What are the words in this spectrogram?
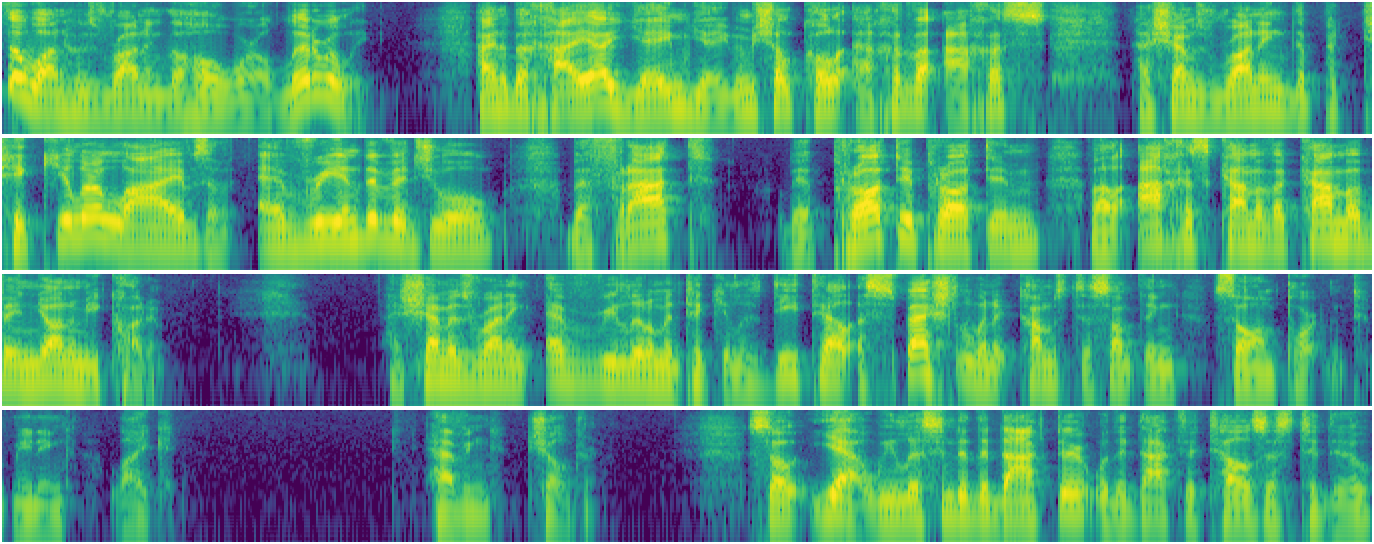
the one who's running the whole world, literally. Hashem's running the particular lives of every individual, befrat, beproti protim, val achas. Hashem is running every little meticulous detail, especially when it comes to something so important, meaning like having children. So, yeah, we listen to the doctor, what the doctor tells us to do.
